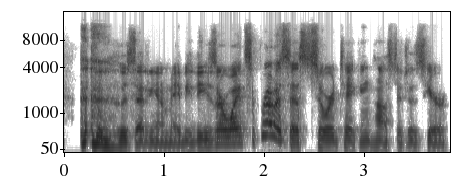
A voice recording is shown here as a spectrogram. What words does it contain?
who said, you know, maybe these are white supremacists who are taking hostages here.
